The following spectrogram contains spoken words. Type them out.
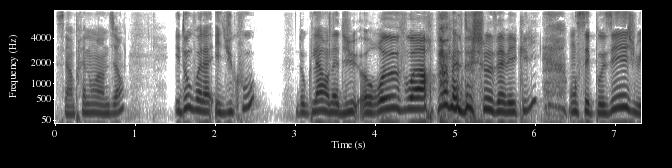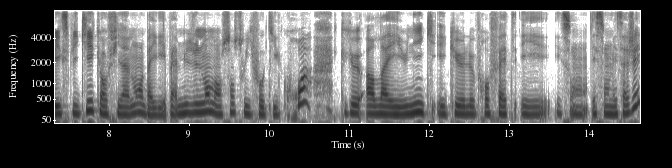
c'est un prénom indien. Et donc, voilà. Et du coup, donc là, on a dû revoir pas mal de choses avec lui. On s'est posé, je lui ai expliqué qu'en finalement, bah, il n'est pas musulman dans le sens où il faut qu'il croit que Allah est unique et que le prophète est, son, messager.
